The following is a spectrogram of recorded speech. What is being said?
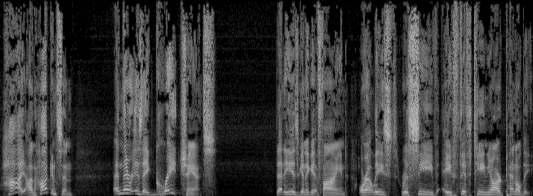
high on Hockenson, and there is a great chance that he is going to get fined or at least receive a 15 yard penalty.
